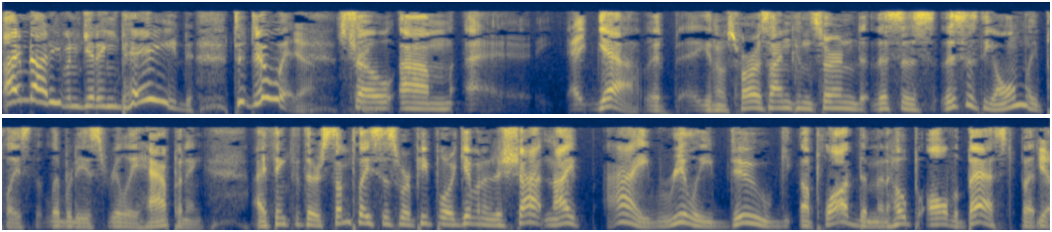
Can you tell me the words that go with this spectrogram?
I'm not even getting paid to do it. Yeah, so um yeah, it, you know, as far as I'm concerned, this is this is the only place that liberty is really happening. I think that there's some places where people are giving it a shot, and I I really do applaud them and hope all the best. But Yeah.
